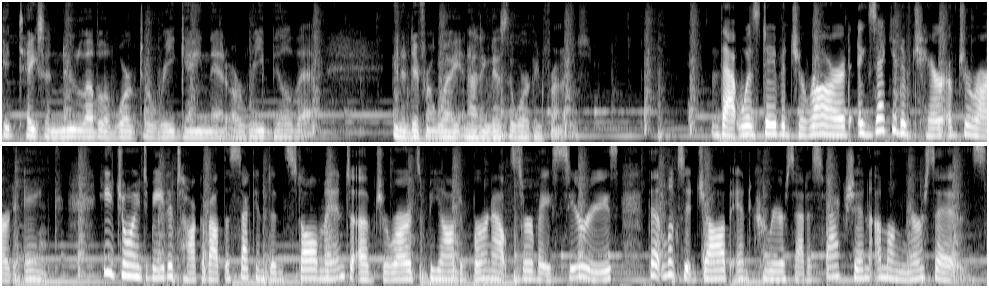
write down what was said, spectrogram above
it takes a new level of work to regain that or rebuild that in a different way. And I think that's the work in front of us. That was David Jarrard, Executive Chair of Jarrard Inc. He joined me to talk about the second installment of Jarrard's Beyond Burnout Survey series that looks at job and career satisfaction among nurses.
